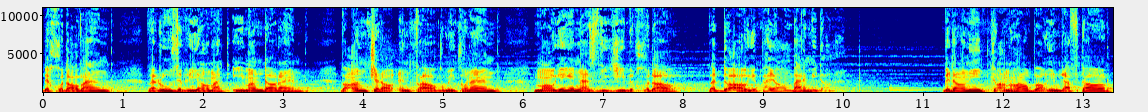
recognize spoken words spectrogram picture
به خداوند و روز قیامت ایمان دارند و آنچه را انفاق می کنند مایه نزدیکی به خدا و دعای پیامبر می دانند. بدانید که آنها با این رفتار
